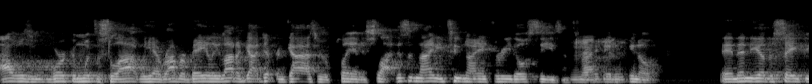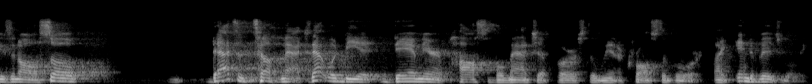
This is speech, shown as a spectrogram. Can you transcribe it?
I was working with the slot. We had Robert Bailey, a lot of got different guys who were playing the slot. This is 92, 93, those seasons, mm-hmm. right? And, you know, and then the other safeties and all. So that's a tough match. That would be a damn near impossible matchup for us to win across the board, like individually,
